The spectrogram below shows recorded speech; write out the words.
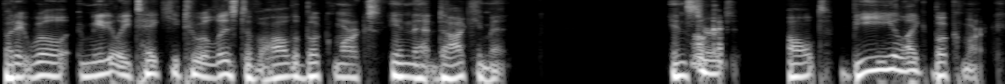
but it will immediately take you to a list of all the bookmarks in that document. Insert Alt B like bookmark,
